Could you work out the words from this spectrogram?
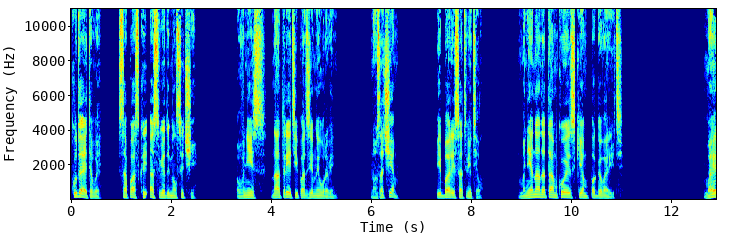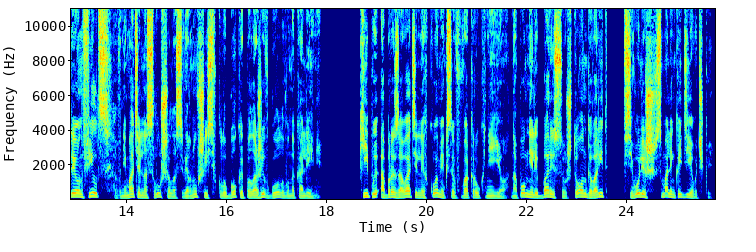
«Куда это вы?» — с опаской осведомился Чи. «Вниз, на третий подземный уровень». «Но зачем?» И Барис ответил. «Мне надо там кое с кем поговорить». Мэрион Филдс внимательно слушала, свернувшись в клубок и положив голову на колени. Кипы образовательных комиксов вокруг нее напомнили Баррису, что он говорит всего лишь с маленькой девочкой.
